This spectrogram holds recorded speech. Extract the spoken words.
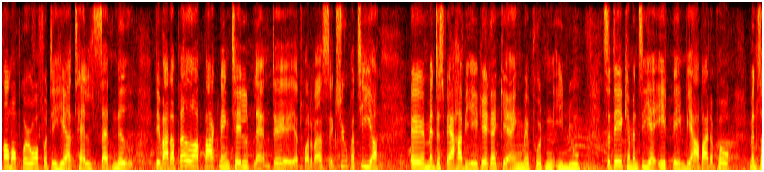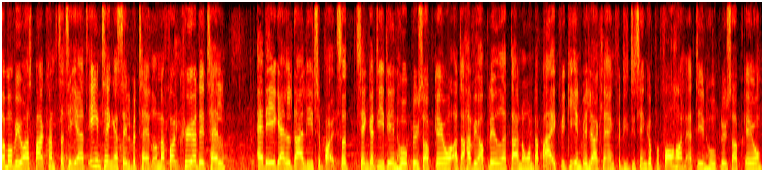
om at prøve at få det her tal sat ned. Det var der bred opbakning til blandt, øh, jeg tror det var 6-7 partier, øh, men desværre har vi ikke regeringen med på den endnu. Så det kan man sige er et ben, vi arbejder på. Men så må vi jo også bare konstatere, at en ting er selve tallet. Når folk hører det tal, er det ikke alle, der er lige til bøjt, så tænker de, at det er en håbløs opgave, og der har vi oplevet, at der er nogen, der bare ikke vil give en vælgererklæring, fordi de tænker på forhånd, at det er en håbløs opgave.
